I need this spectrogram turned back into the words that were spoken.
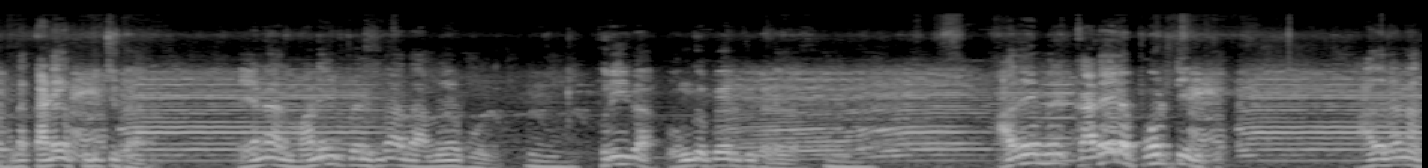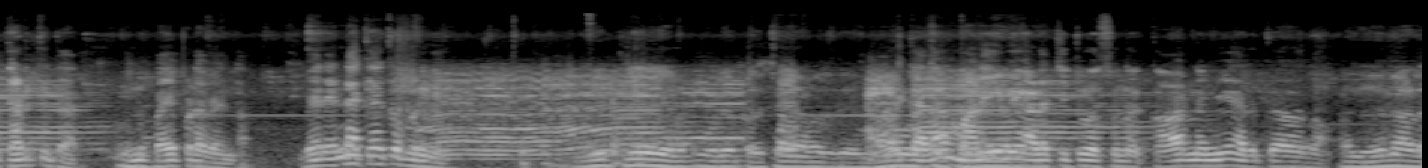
அந்த கடையை பிடிச்சி தரேன். ஏன்னா அது மனைவி பேருக்கு தான் அது அமைய போகுது புரியுதா? உங்கள் பேருக்கு கிடையாது. அதே மாதிரி கடையில் போட்டி இருக்கு. அதெல்லாம் நான் தடுத்து தரேன் ஒன்றும் பயப்பட வேண்டாம். வேற என்ன கேட்க போறீங்க? வீட்லயே எனக்கு ஒரே பிரச்சனையாக வருது. அதுக்காக மனைவி அழைச்சிட்டு வர சொன்ன காரணமே அதுக்காக தான். அது எதனால.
